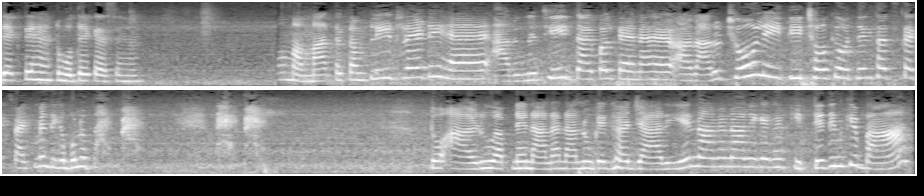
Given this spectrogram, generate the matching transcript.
देखते हैं, धोते कैसे हैं। मम्मा तो कंप्लीट रेडी है। आरू ने ठीक डायपर पहना है और आरू छो ली थी छो के उठने के साथ इसका एक्साइटमेंट देखिए बोलो बाय बाय बाय बाय तो आरू अपने नाना नानू के घर जा रही है। नाना नानी के घर कितने दिन के बाद?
